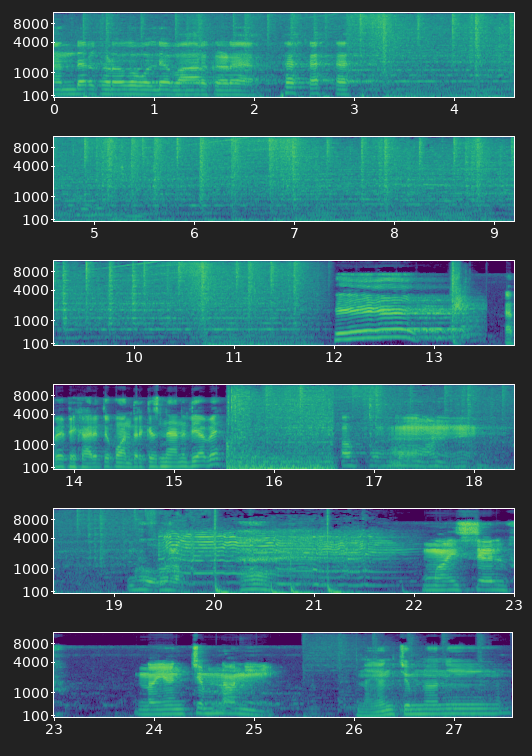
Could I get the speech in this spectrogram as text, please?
अंदर खड़ा होकर बोल दिया बाहर खड़ा है। अबे भिखारी तू को अंदर किसने आने दिया बे माई सेल्फ नयन चिमनानी। नयन चिमनानी?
